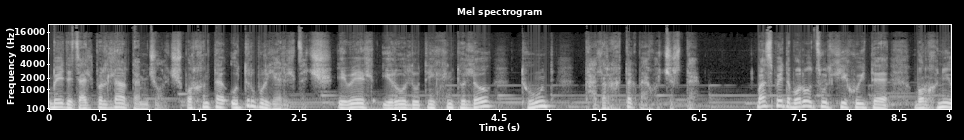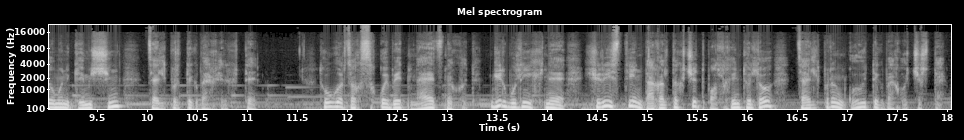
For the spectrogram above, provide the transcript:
Бид залбирлаар дамжуулж Бурхантай өдөр бүр ярилцаж, ивэл эрүүлүүдийнхэн төлөө түүнд талархдаг байх учиртай. Бас бид буруу зүйл хийх үед Бурханы өмнө гэмшин залбирдаг байх хэрэгтэй. Түүгээр зогсохгүй бид найз нөхөд гэр бүлийнхнээ Христийн дагалдагчд болохын төлөө залбирэн гуйдаг байх учиртай.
